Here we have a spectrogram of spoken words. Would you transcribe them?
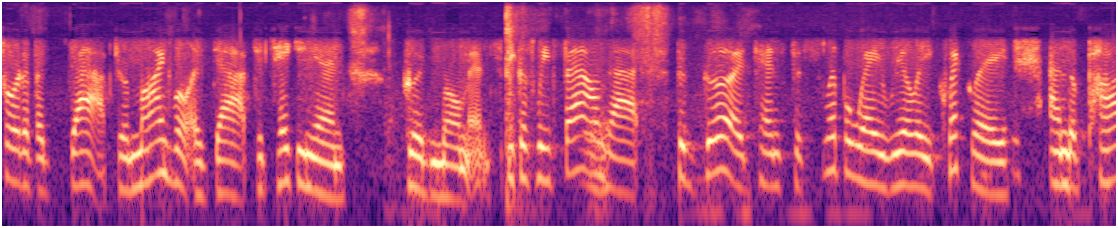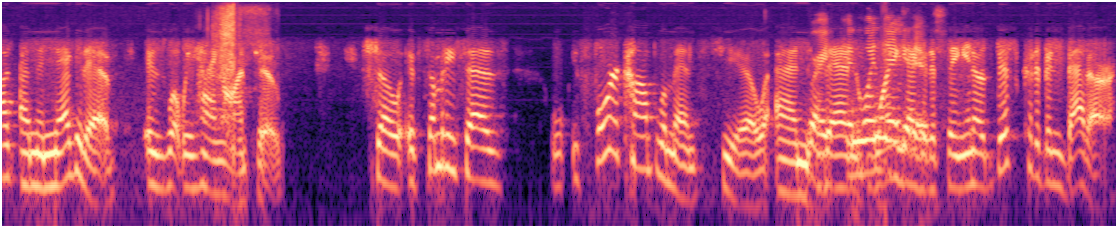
sort of adapt, your mind will adapt to taking in good moments because we found that the good tends to slip away really quickly and the pos- and the negative is what we hang on to. So if somebody says four compliments to you and right. then and one, one negative. negative. thing, you know, this could have been better.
